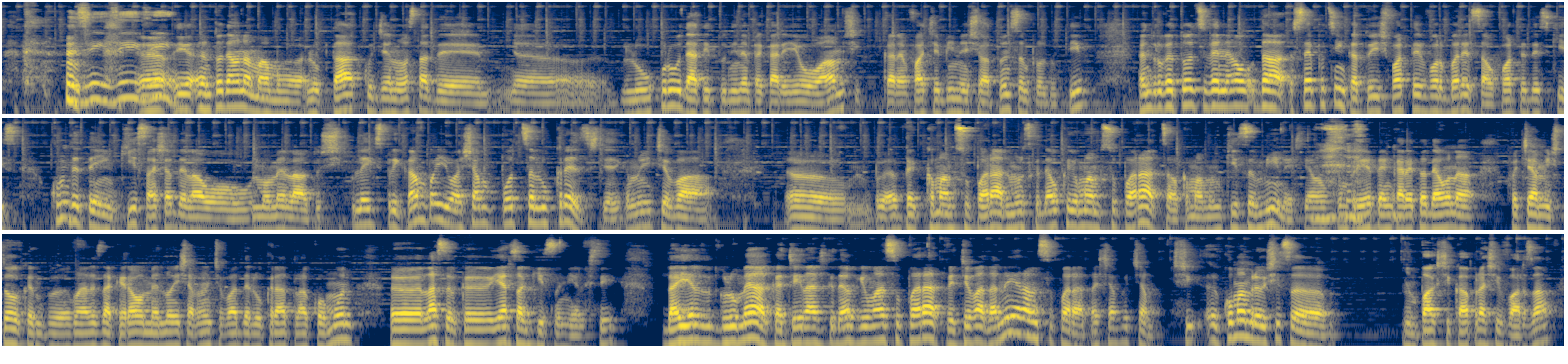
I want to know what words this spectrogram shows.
Zi, zi, Uh, zi. eu Întotdeauna m-am uh, luptat cu genul ăsta de uh, lucru, de atitudine pe care eu o am și care îmi face bine și eu atunci sunt productiv, pentru că toți veneau, da, stai puțin că tu ești foarte vorbăreț sau foarte deschis. Cum de te-ai închis așa de la o, un moment la altul? Și le explicam, băi, eu așa pot să lucrez, știi, adică nu e ceva uh, pe, că m-am supărat, mulți credeau că eu m-am supărat sau că m-am închis în mine, știi, am un prieten care totdeauna făcea mișto când, mai ales dacă erau oameni noi și aveam ceva de lucrat la comun, uh, lasă-l că iar s-a închis în el, știi? Dar el glumea că ceilalți credeau că eu m-am supărat pe ceva, dar nu eram supărat, așa făceam. Și uh, cum am reușit să împac și capra și varza,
